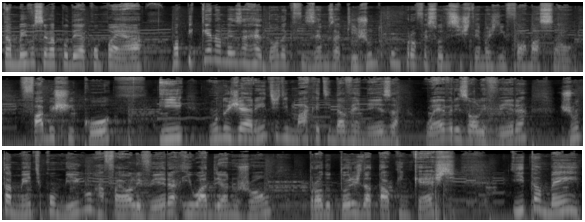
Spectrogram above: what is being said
também você vai poder acompanhar uma pequena mesa redonda que fizemos aqui junto com o professor de sistemas de informação Fábio Chicô e um dos gerentes de marketing da Veneza, o Everes Oliveira, juntamente comigo, Rafael Oliveira e o Adriano João, produtores da Talkingcast e também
